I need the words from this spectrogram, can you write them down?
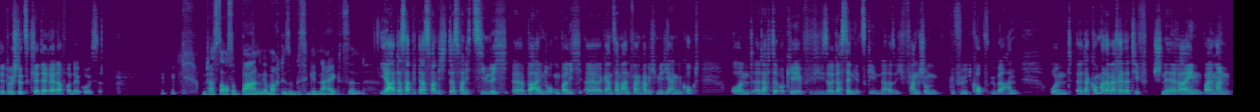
der Durchschnittskletterer da von der Größe. Und hast du auch so Bahnen gemacht, die so ein bisschen geneigt sind? Ja, das, hab, das, fand, ich, das fand ich ziemlich äh, beeindruckend, weil ich äh, ganz am Anfang habe ich mir die angeguckt und äh, dachte, okay, wie soll das denn jetzt gehen? Ne? Also ich fange schon gefühlt kopfüber an. Und äh, da kommt man aber relativ schnell rein, weil man,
